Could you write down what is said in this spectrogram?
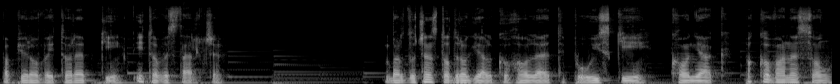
papierowej torebki i to wystarczy. Bardzo często drogie alkohole typu whisky, koniak pakowane są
